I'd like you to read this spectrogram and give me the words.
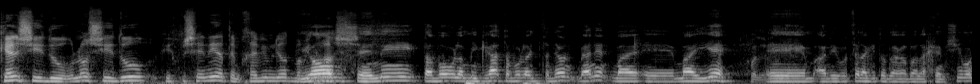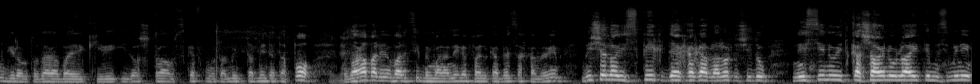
כן שידור, לא שידור, יום שני אתם חייבים להיות במגרש. יום שני, תבואו למגרש, תבואו לאצטדיון, מעניין מה אה, יהיה. אמ, אני רוצה להגיד תודה רבה לכם. שמעון גילאור, תודה רבה יקירי. עידו שטראוס, כיף כמו תמיד, תמיד אתה פה. תודה רבה ליובל אני רפאל קבס החברים. מי שלא הספיק, דרך אגב, לעלות לשידור, ניסינו, התקשרנו, לא הייתם זמינים.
